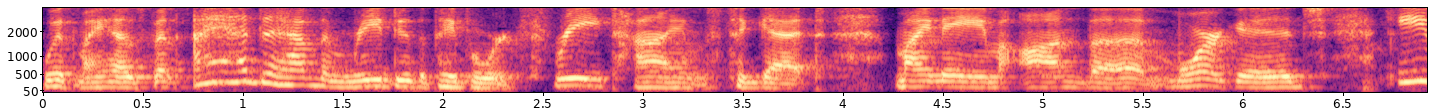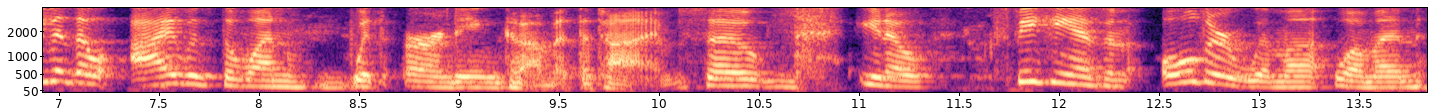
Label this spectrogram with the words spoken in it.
with my husband, I had to have them redo the paperwork three times to get my name on the mortgage, even though I was the one with earned income at the time. So, you know, speaking as an older woman, woman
